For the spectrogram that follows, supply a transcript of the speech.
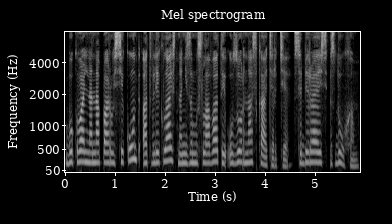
Буквально на пару секунд отвлеклась на незамысловатый узор на скатерти, собираясь с духом.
